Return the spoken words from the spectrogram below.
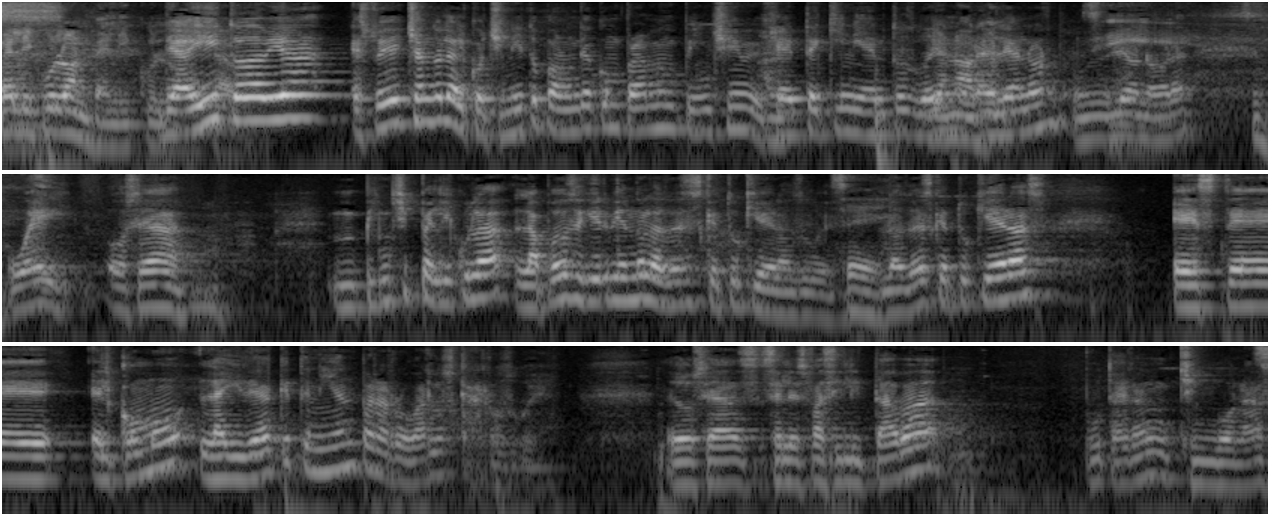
Peliculón. Película. De ahí todavía estoy echándole al cochinito para un día comprarme un pinche GT500, güey. Leonora. Un Eleanor, un Sí. Leonora. Güey, o sea, pinche película la puedo seguir viendo las veces que tú quieras, güey. Sí. Las veces que tú quieras. Este, el cómo, la idea que tenían para robar los carros, güey. O sea, se les facilitaba, puta, eran chingonazos,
